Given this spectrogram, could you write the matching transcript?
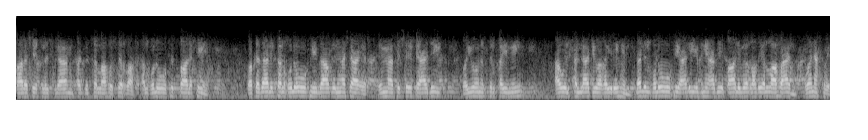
قال شيخ الإسلام قدس الله سره الغلو في الصالحين. وكذلك الغلو في بعض المشايخ إما في الشيخ عدي ويونس القيمي أو الحلاج وغيرهم. بل الغلو في علي بن أبي طالب رضي الله عنه ونحوه.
